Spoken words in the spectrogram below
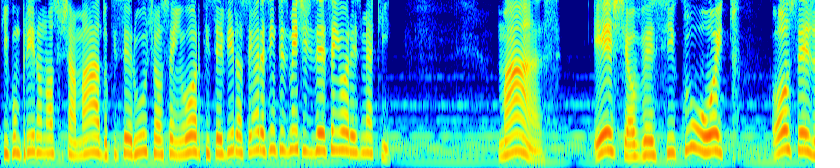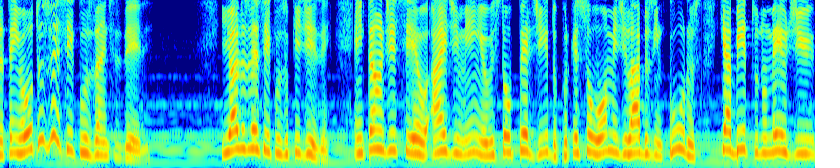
que cumprir o nosso chamado, que ser útil ao Senhor, que servir ao Senhor, é simplesmente dizer: Senhor, eis-me aqui. Mas este é o versículo 8. Ou seja, tem outros versículos antes dele. E olha os versículos o que dizem. Então disse eu: Ai de mim, eu estou perdido, porque sou homem de lábios impuros, que habito no meio de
